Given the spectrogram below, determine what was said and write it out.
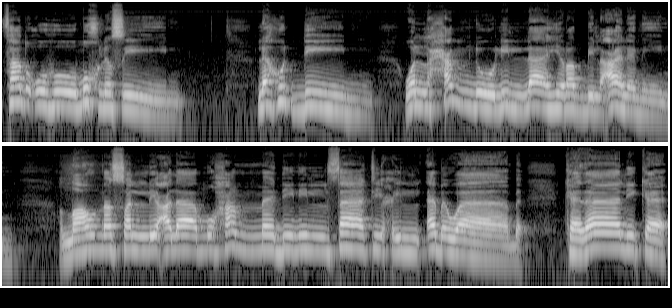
فادعوه مخلصين. له الدين والحمد لله رب العالمين. اللهم صل على محمد الفاتح الأبواب. كذلك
